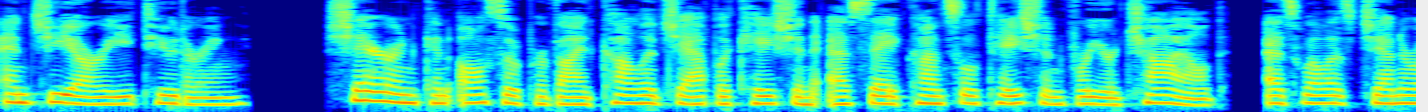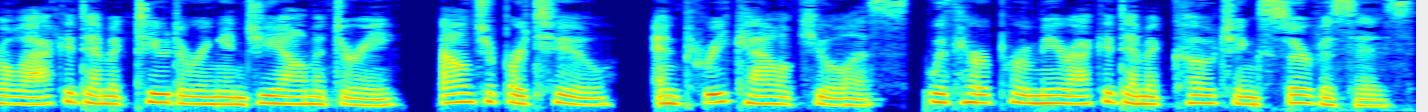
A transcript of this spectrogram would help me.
and GRE tutoring. Sharon can also provide college application essay consultation for your child, as well as general academic tutoring in geometry, algebra 2, and pre-calculus. With her premier academic coaching services,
